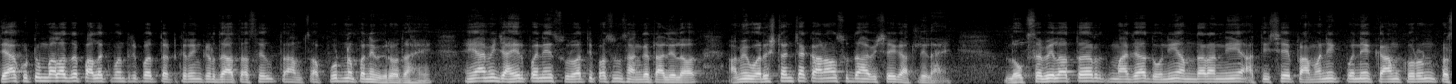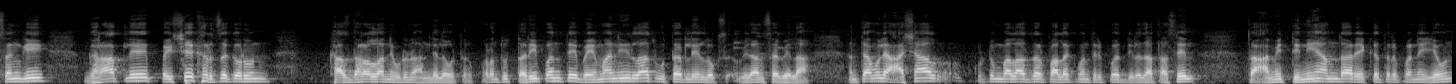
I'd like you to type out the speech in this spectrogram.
त्या कुटुंबाला जर पालकमंत्रीपद तटकरेंकडे जात असेल तर आमचा पूर्णपणे विरोध आहे. हे आम्ही जाहीरपणे सुरुवातीपासून सांगत आलेलो आहोत. आम्ही वरिष्ठांच्या कानावरसुद्धा हा विषय घातलेला आहे. लोकसभेला तर माझ्या दोन्ही आमदारांनी अतिशय प्रामाणिकपणे काम करून प्रसंगी घरातले पैसे खर्च करून खासदाराला निवडून आणलेलं होतं. परंतु तरी पण ते बेमानीलाच उतरले लोकस विधानसभेला. आणि त्यामुळे अशा कुटुंबाला जर पालकमंत्रीपद दिलं जात असेल तर आम्ही तिन्ही आमदार एकत्रपणे येऊन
